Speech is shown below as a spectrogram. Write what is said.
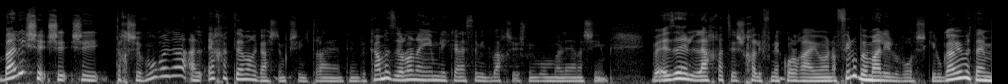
בא לי שתחשבו רגע על איך אתם הרגשתם כשהתראיינתם, וכמה זה לא נעים להיכנס למטבח שיושבים בו מלא אנשים, ואיזה לחץ יש לך לפני כל רעיון, אפילו במה ללבוש. כאילו, גם אם אתם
